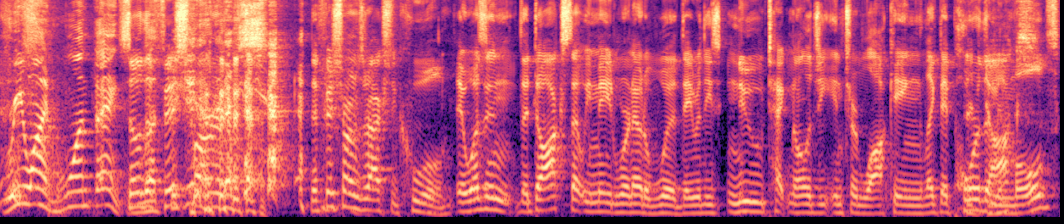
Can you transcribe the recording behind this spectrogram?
rewind one thing. So the Let's fish begin. farms, the fish farms are actually cool. It wasn't the docks that we made weren't out of wood. They were these new technology interlocking, like they pour The them in molds.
